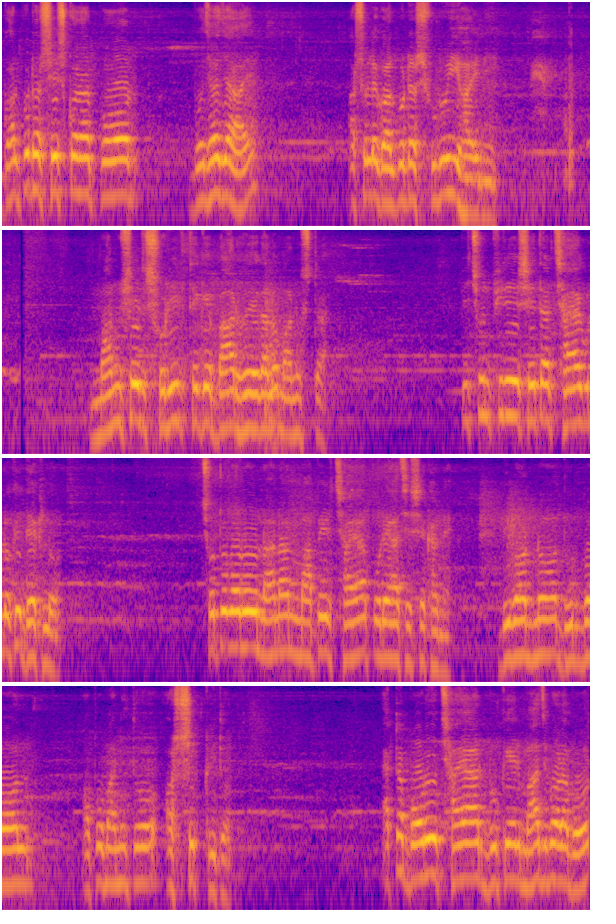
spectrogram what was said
গল্পটা শেষ করার পর বোঝা যায়, আসলে গল্পটা শুরুই হয়নি। মানুষের শরীর থেকে বার হয়ে গেল মানুষটা। পিছন ফিরে সে তার ছায়াগুলোকে দেখল। ছোট বড় নানান মাপের ছায়া পড়ে আছে সেখানে। বিবর্ণ, দুর্বল অপমানিত, অস্বীকৃত। একটা বড় ছায়ার বুকের মাঝ বরাবর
